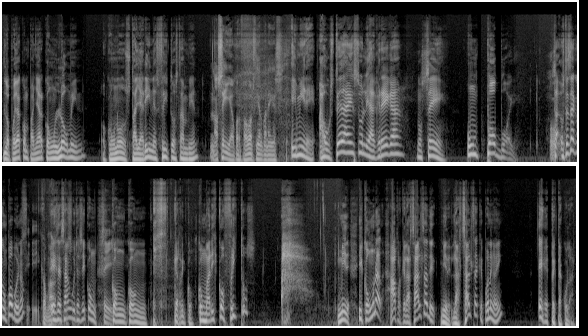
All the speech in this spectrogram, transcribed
lo puede acompañar con un mein o con unos tallarines fritos también. No siga, por favor, señor Vanegas. Y mire, a usted a eso le agrega, no sé, un po' boy. O sea, usted sabe que es un po' boy, ¿no? Sí, como. Ese sándwich así con, Sí. con, con, qué rico, con mariscos fritos. Ah, mire, y con una, ah, porque la salsa de, mire, la salsa que ponen ahí es espectacular.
